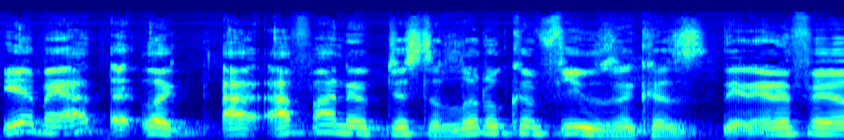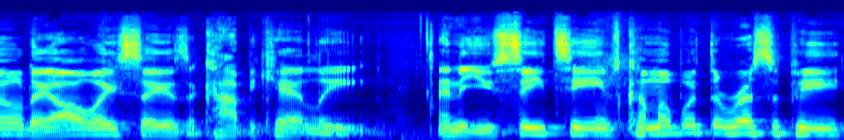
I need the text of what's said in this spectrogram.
Yeah, man. I, uh, look, I, I find it just a little confusing because the NFL they always say is a copycat league and then you see teams come up with the recipe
